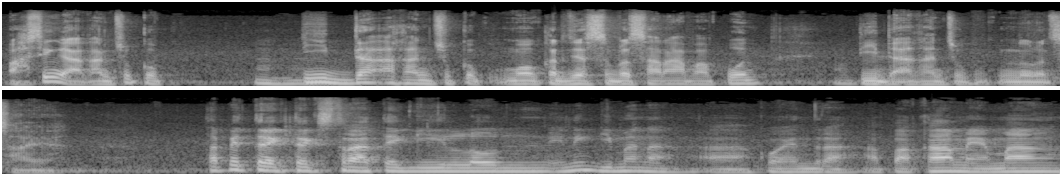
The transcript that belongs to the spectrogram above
pasti nggak akan cukup. Tidak akan cukup mau kerja sebesar apa pun tidak akan cukup menurut saya. Tapi trik-trik strategi loan ini gimana, uh, Kohendra? Apakah memang,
